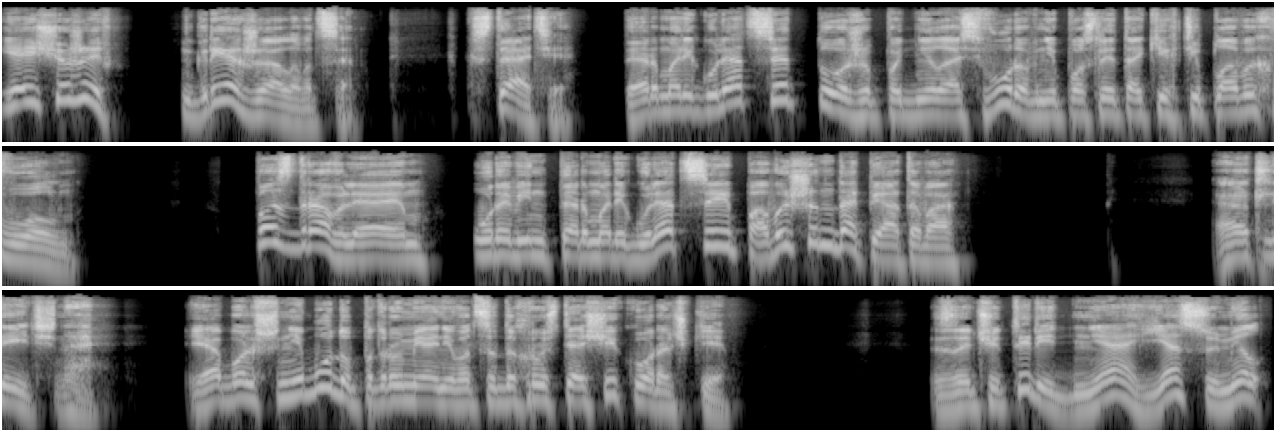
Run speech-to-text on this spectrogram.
я еще жив. Грех жаловаться. Кстати, терморегуляция тоже поднялась в уровне после таких тепловых волн. Поздравляем, уровень терморегуляции повышен до пятого. Отлично. Я больше не буду подрумяниваться до хрустящей корочки. За четыре дня я сумел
